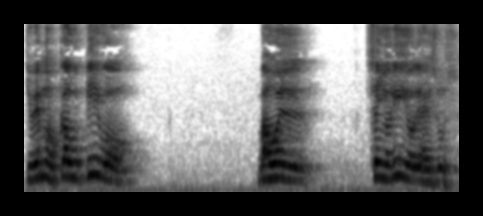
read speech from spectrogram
llevemos cautivo bajo el señorío de Jesús.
